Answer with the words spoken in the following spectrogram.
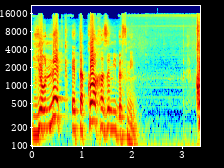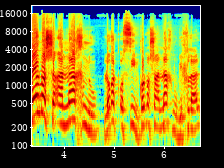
יונק את הכוח הזה מבפנים. כל מה שאנחנו, לא רק עושים, כל מה שאנחנו בכלל,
